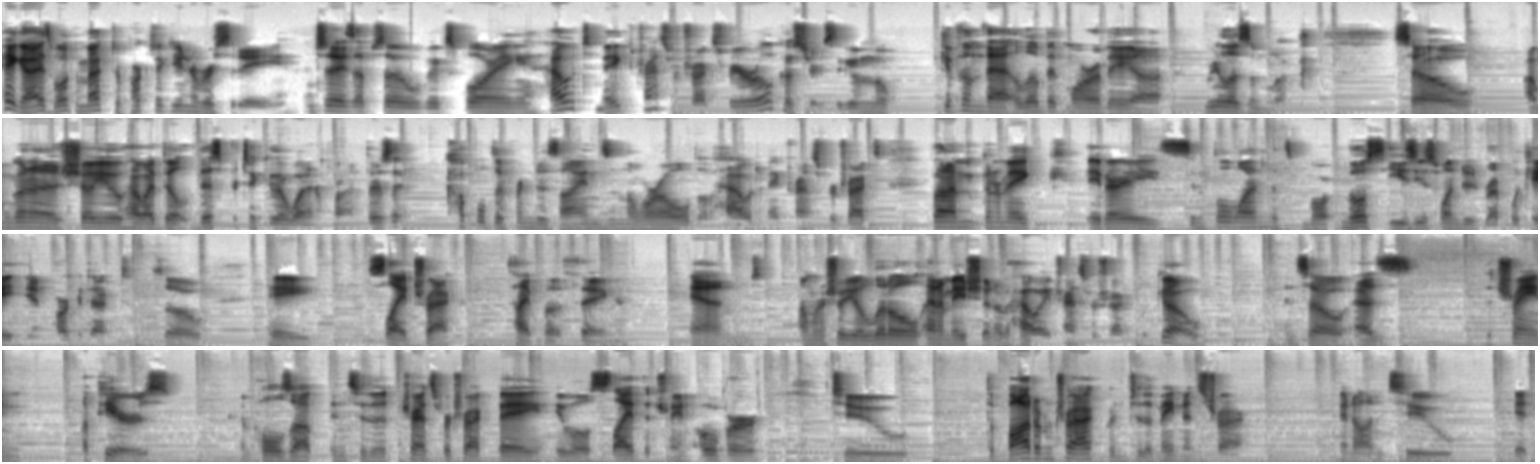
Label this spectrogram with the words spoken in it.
Hey guys, welcome back to Parkitect University. In today's episode, we'll be exploring how to make transfer tracks for your roller coasters to give them, give them that a little bit more of a uh, realism look. So, I'm going to show you how I built this particular one in front. There's a couple different designs in the world of how to make transfer tracks, but I'm going to make a very simple one that's more, most easiest one to replicate in Parkitect. So, a slide track type of thing. And I'm going to show you a little animation of how a transfer track would go. And so as the train appears and pulls up into the transfer track bay, it will slide the train over to the bottom track, into the maintenance track, and onto it,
